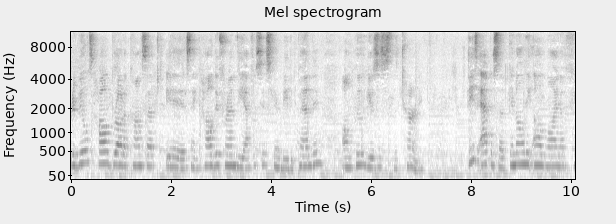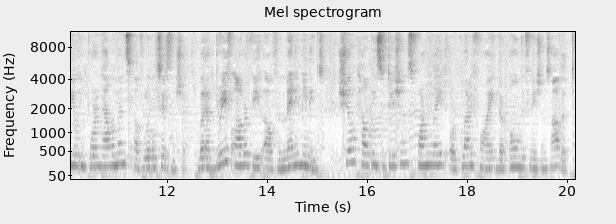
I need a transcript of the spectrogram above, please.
reveals how broad a concept it is and how different the emphasis can be depending on who uses the term. This episode can only outline a few important elements of global citizenship, but a brief overview of the many meanings should help institutions formulate or clarify their own definitions of it.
